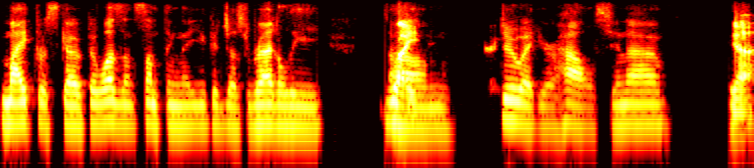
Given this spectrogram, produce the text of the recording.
microscope, it wasn't something that you could just readily Right. um, do at your house, you know? Yeah.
